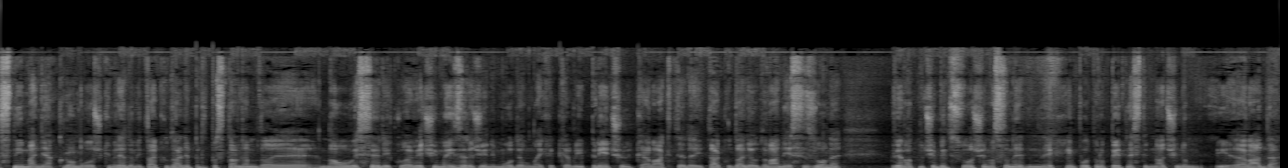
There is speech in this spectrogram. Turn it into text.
snimanja kronološkim redom i tako dalje, pretpostavljam da je na ovoj seriji koja već ima izrađeni model nekakav i priču i karaktere i tako dalje od ranije sezone, vjerojatno će biti suočena sa nekakvim potpuno 15. načinom rada.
